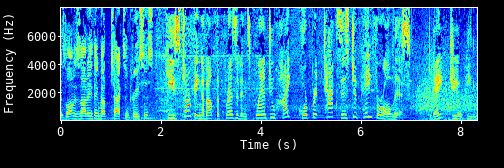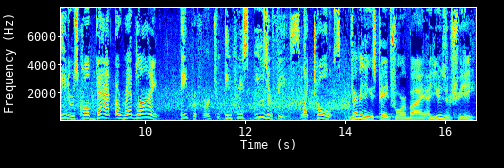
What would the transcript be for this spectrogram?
as long as it's not anything about tax increases. He's talking about the president's plan to hike corporate taxes to pay for all this. Today, GOP leaders called that a red line. They prefer to increase user fees like tolls. If everything is paid for by a user fee,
